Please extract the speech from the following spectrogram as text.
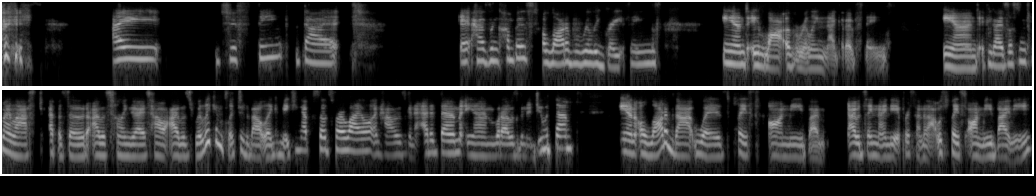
But I just think that it has encompassed a lot of really great things and a lot of really negative things. And if you guys listened to my last episode, I was telling you guys how I was really conflicted about like making episodes for a while and how I was going to edit them and what I was going to do with them. And a lot of that was placed on me by, I would say 98% of that was placed on me by me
